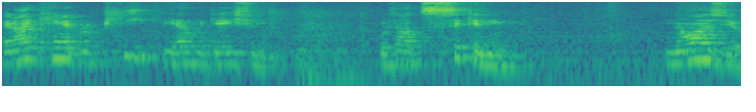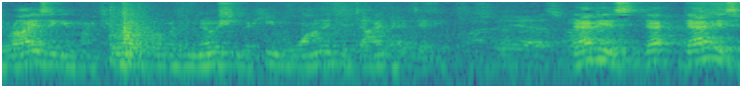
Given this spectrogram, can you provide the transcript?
And I can't repeat the allegation without sickening nausea rising in my throat over the notion that he wanted to die that day. That is that that is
